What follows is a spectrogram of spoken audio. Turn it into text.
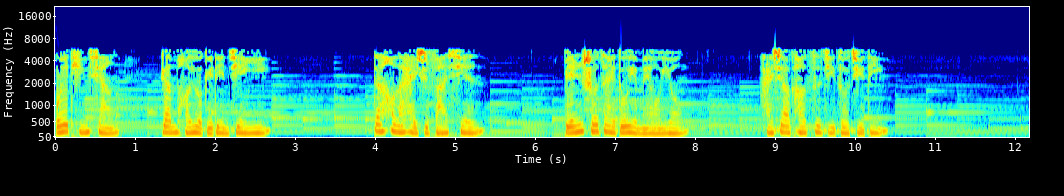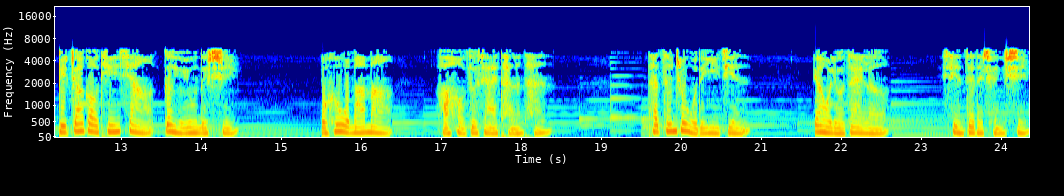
我也挺想让朋友给点建议，但后来还是发现，别人说再多也没有用，还是要靠自己做决定。比昭告天下更有用的是，我和我妈妈好好坐下来谈了谈。他尊重我的意见，让我留在了现在的城市。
